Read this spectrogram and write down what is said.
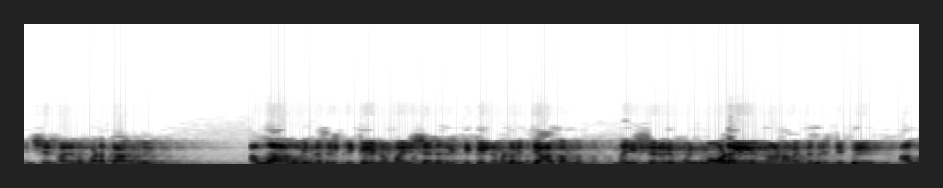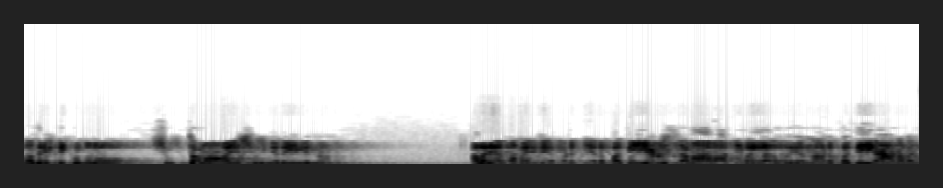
മനുഷ്യൻ പലതും പടക്കാറുണ്ട്. അള്ളാഹുവിന്റെ സൃഷ്ടിക്കലിനും മനുഷ്യന്റെ സൃഷ്ടിക്കലിനുമുള്ള വ്യത്യാസം മനുഷ്യനൊരു മുൻ മോഡലിൽ നിന്നാണ് അവന്റെ സൃഷ്ടിപ്പ്. അള്ള സൃഷ്ടിക്കുന്നതോ ശുദ്ധമായ ശൂന്യതയിൽ നിന്നാണ്. അവനെ അള്ള പരിചയപ്പെടുത്തിയത് ബദീഴുസമാവാത്തി വല്ലർന്ന് എന്നാണ്. ബദീയാണവൻ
